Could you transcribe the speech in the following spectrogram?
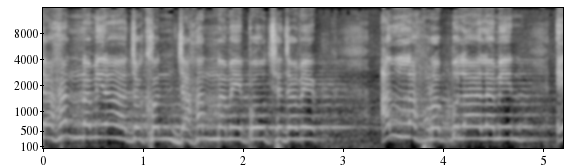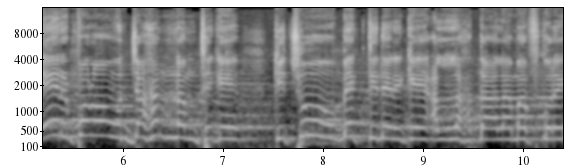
জাহান্নামীরা যখন জাহান্নামে পৌঁছে যাবে আল্লাহ রব্বুল আলমিন এরপরও জাহান্নাম থেকে কিছু ব্যক্তিদেরকে আল্লাহ তাআলা মাফ করে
